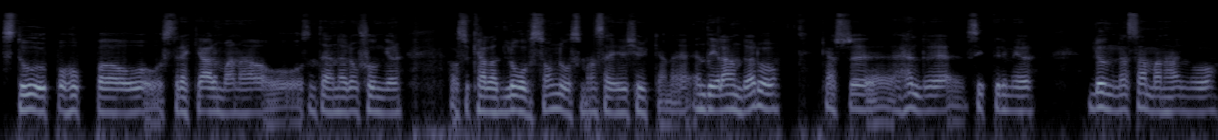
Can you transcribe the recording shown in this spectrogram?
stå upp och hoppa och, och sträcka armarna och, och sånt där när de sjunger ja, så kallad lovsång då som man säger i kyrkan. En del andra då kanske hellre sitter i mer lugna sammanhang och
